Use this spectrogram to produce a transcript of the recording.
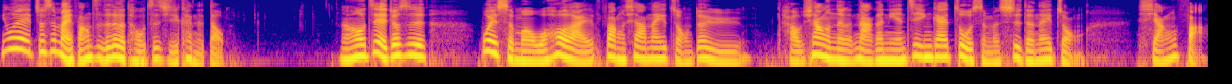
因为就是买房子的这个投资其实看得到。然后这也就是为什么我后来放下那一种对于好像那个哪个年纪应该做什么事的那种想法。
